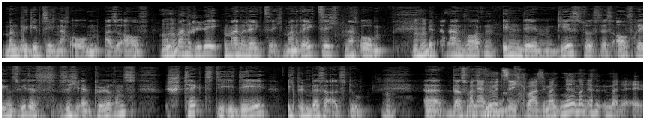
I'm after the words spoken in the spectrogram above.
man begibt sich nach oben, also auf, mhm. und man regt, man regt sich. Man regt sich nach oben. Mhm. Mit anderen Worten, in dem Gestus des Aufregens wie des sich Empörens steckt die Idee, ich bin besser als du. Mhm. Äh, das, man erhöht sich quasi. Man, ne, man, erhöht, man äh,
